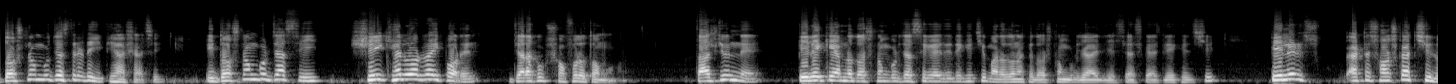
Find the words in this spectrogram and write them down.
দশ নম্বর জার্সির একটা ইতিহাস আছে। এই দশ নম্বর জার্সি সেই খেলোয়াড়রাই পড়েন যারা খুব সফলতম। হন তার জন্যে পেলেকে আমরা দশ নম্বর জার্সি গায়ে দিয়ে দেখেছি মারাদোনাকে দশ নম্বর জার্সি গায়ে দিয়ে দেখেছি। পেলের একটা সংস্কার ছিল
